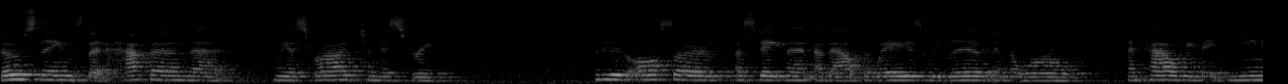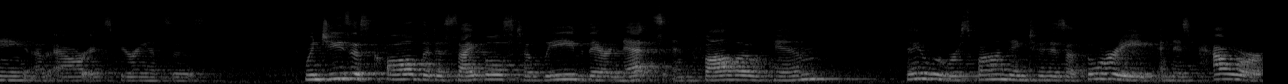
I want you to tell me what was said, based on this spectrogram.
Those things that happen that we ascribe to mystery. But it is also a statement about the ways we live in the world and how we make meaning of our experiences. When Jesus called the disciples to leave their nets and follow him, they were responding to his authority and his power,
